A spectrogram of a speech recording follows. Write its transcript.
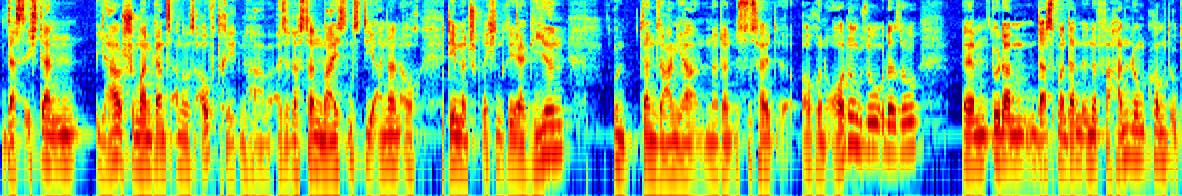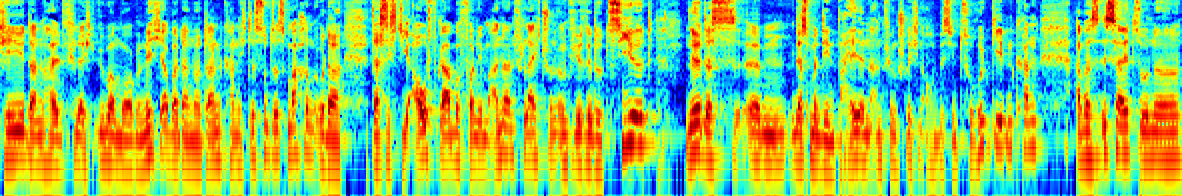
dass ich dann ja schon mal ein ganz anderes Auftreten habe. Also dass dann meistens die anderen auch dementsprechend reagieren und dann sagen, ja, na dann ist es halt auch in Ordnung so oder so. Ähm, oder dass man dann in eine Verhandlung kommt, okay, dann halt vielleicht übermorgen nicht, aber dann und dann kann ich das und das machen. Oder dass sich die Aufgabe von dem anderen vielleicht schon irgendwie reduziert, ne, dass, ähm, dass man den Ball in Anführungsstrichen auch ein bisschen zurückgeben kann. Aber es ist halt so eine,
